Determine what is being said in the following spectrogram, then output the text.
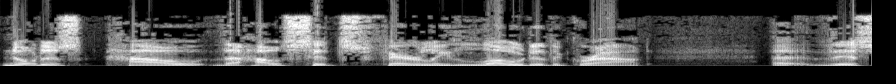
Notice how the house sits fairly low to the ground. Uh, this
